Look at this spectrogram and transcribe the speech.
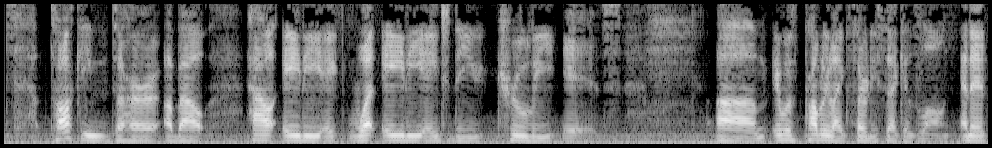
t- talking to her about how AD what ADHD truly is. Um, it was probably like 30 seconds long, and it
